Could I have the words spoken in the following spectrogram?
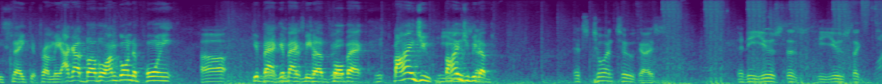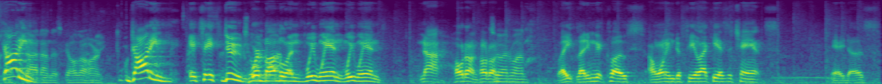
He snaked it from me. I got bubble. I'm going to point. Uh, Get back, hey, get back, just beat up. Fall back. he- Behind you. Behind you, used beat up. It's two and two, guys. And he used his. He used like Got him! on his Gjallarhorn. Got him. It's, it's, dude, Two we're and one. bubbling. We win. We win. Nah, hold on, hold on. Two on. and one. Wait, let him get close. I want him to feel like he has a chance. Yeah, he does.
